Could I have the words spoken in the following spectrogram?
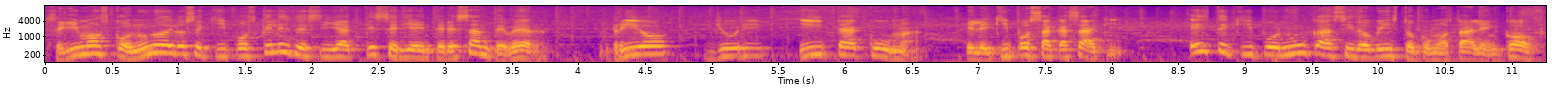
Seguimos con uno de los equipos que les decía que sería interesante ver. Ryo, Yuri y Takuma. El equipo Sakazaki. Este equipo nunca ha sido visto como tal en KOF.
